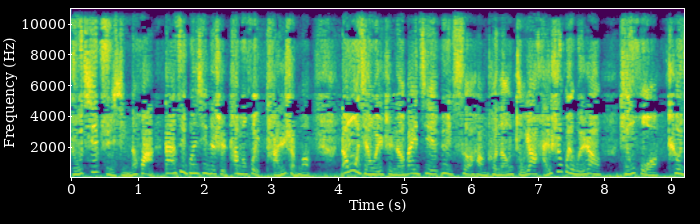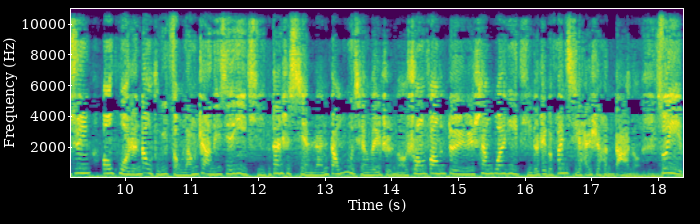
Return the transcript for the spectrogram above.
如期举行的话，大家最关心的是他们会谈什么？那目前为止呢，外界预测哈，可能主要还是会围绕停火、撤军，包括人道主义走廊这样的一些议题，但是。显然，到目前为止呢，双方对于相关议题的这个分歧还是很大的。所以，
